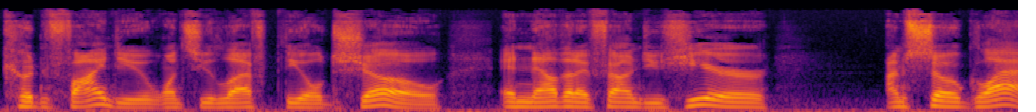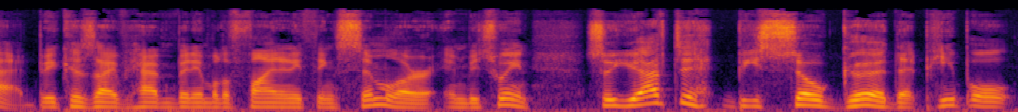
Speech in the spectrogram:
couldn't find you once you left the old show, and now that I found you here." I'm so glad because I haven't been able to find anything similar in between. So you have to be so good that people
